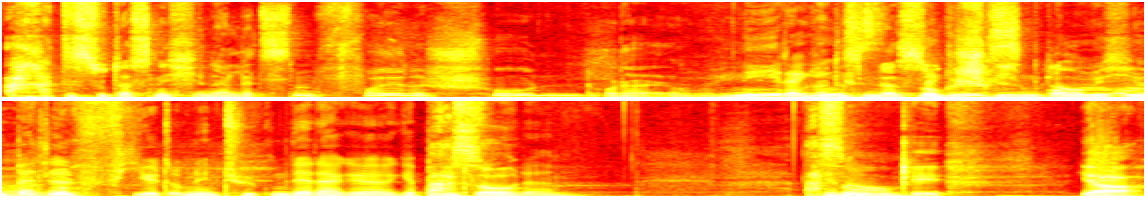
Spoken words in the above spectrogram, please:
Ach, hattest du das nicht in der letzten Folge schon? Oder irgendwie? Nee, da ging mir das so geschrieben, glaube um, ich. um ja, Battlefield, um den Typen, der da ge gebannt so. wurde. Ach so, Genau. okay. Ja,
